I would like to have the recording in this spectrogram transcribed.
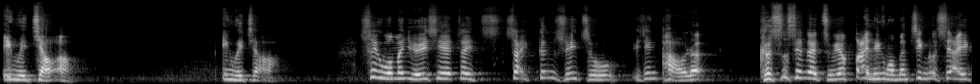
因为骄傲，因为骄傲，所以我们有一些在在跟随主已经跑了。可是现在主要带领我们进入下一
